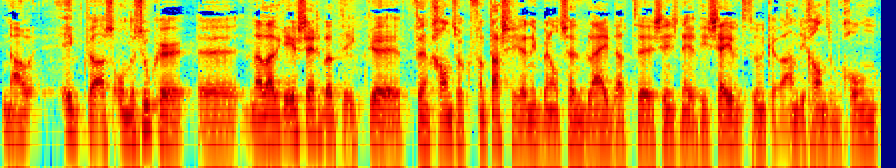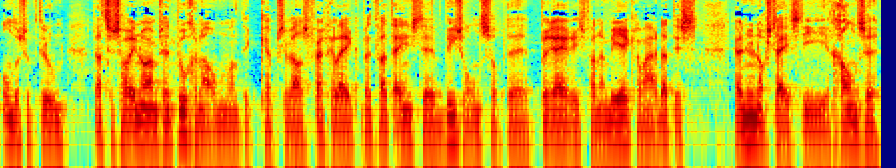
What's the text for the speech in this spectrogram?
Nou, ik als onderzoeker... Uh, nou, laat ik eerst zeggen dat ik uh, vind gans ook fantastisch. En ik ben ontzettend blij dat uh, sinds 1970, toen ik aan die ganzen begon onderzoek te doen... dat ze zo enorm zijn toegenomen. Want ik heb ze wel eens vergeleken met wat eens de bisons op de prairies van Amerika waren. Dat is, zijn nu nog steeds die ganzen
